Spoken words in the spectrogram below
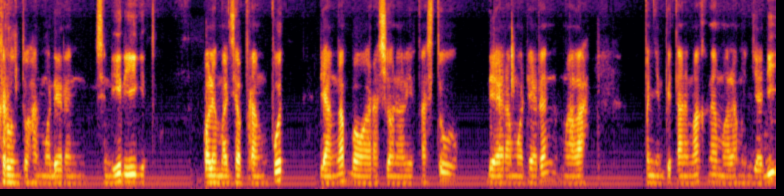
keruntuhan modern sendiri gitu. Oleh mazhab Frankfurt dianggap bahwa rasionalitas tuh di era modern malah penyempitan makna malah menjadi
